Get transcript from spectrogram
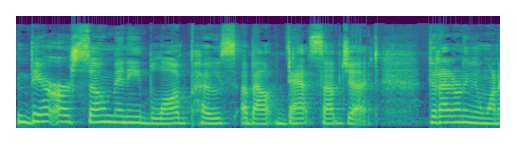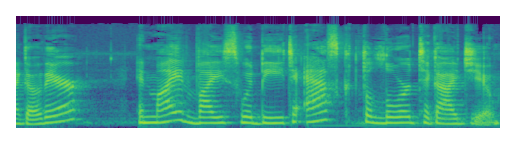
there are so many blog posts about that subject that I don't even want to go there. And my advice would be to ask the Lord to guide you.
